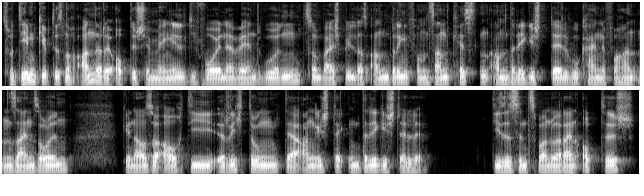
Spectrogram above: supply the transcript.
Zudem gibt es noch andere optische Mängel, die vorhin erwähnt wurden, zum Beispiel das Anbringen von Sandkästen am Drehgestell, wo keine vorhanden sein sollen, genauso auch die Richtung der angesteckten Drehgestelle. Diese sind zwar nur rein optisch,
